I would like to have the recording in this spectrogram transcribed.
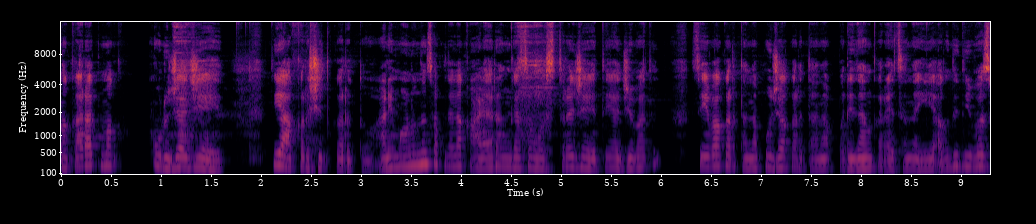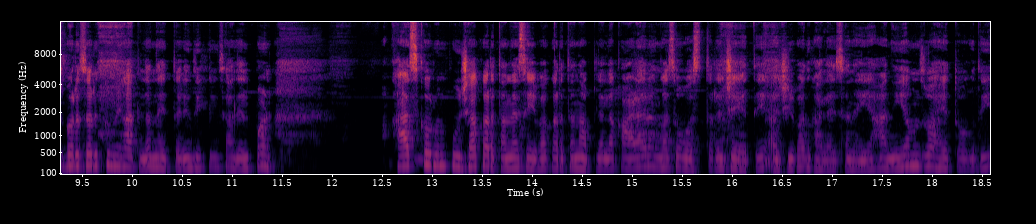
नकारात्मक ऊर्जा जी आहे ती आकर्षित करतो. आणि म्हणूनच आपल्याला काळ्या रंगाचं वस्त्र जे आहे ते अजिबात सेवा करताना पूजा करताना परिधान करायचं नाही आहे अगदी दिवसभर जरी तुम्ही घातलं नाही तरी देखील चालेल. पण खास करून पूजा करताना सेवा करताना आपल्याला काळ्या रंगाचं वस्त्र जे आहे ते अजिबात घालायचं नाही आहे हा नियम जो आहे तो अगदी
